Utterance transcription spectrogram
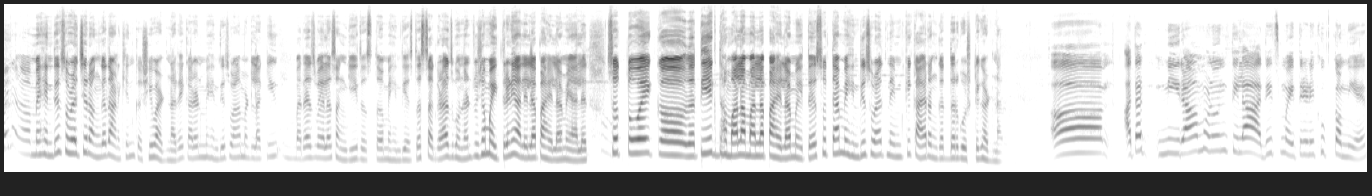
पण मेहंदी सोहळ्याची रंगत आणखीन कशी वाढणार आहे? कारण मेहंदी सोहळा म्हटला की बऱ्याच वेळेला संगीत असतं मेहंदी असतं सगळ्याच गोंधळ तुझ्या मैत्रिणी आलेल्या पाहायला मिळाल्यात. सो तो एक अ, ती एक धमाल आम्हाला पाहायला मिळते. सो त्या मेहंदी सोहळ्यात नेमकी काय रंगतदार गोष्टी घडणार आहेत? आता मीरा म्हणून तिला आधीच मैत्रिणी खूप कमी आहेत.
